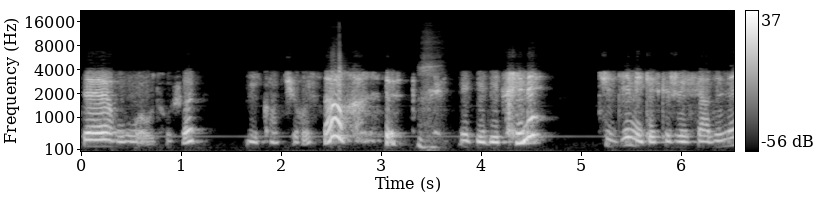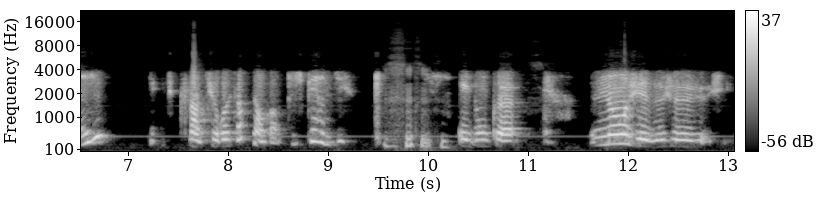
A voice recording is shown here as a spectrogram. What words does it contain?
sœur ou autre chose. Mais quand tu ressors, mais t'es déprimé. Tu te dis, mais qu'est-ce que je vais faire de ma vie? Enfin, tu ressors, t'es encore plus perdu. et donc, euh, non, je, je, je,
